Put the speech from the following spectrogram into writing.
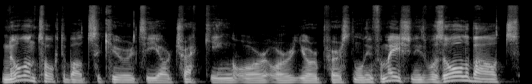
No one talked about security or tracking or or your personal information. It was all about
